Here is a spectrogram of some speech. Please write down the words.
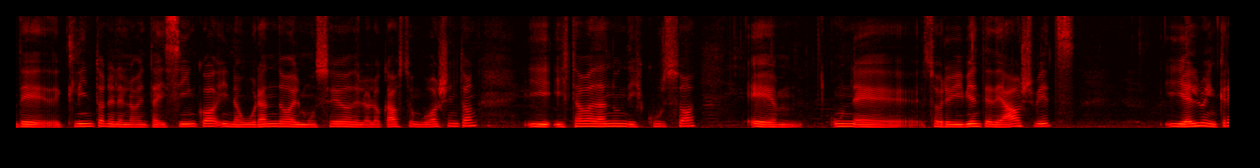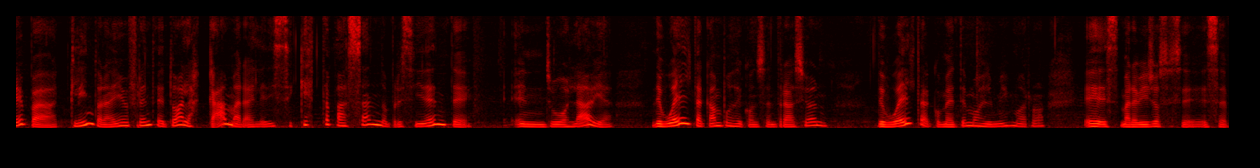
de, Clinton en el 95 inaugurando el Museo del Holocausto en Washington y, estaba dando un discurso, em, un eh, sobreviviente de Auschwitz, y él lo increpa, Clinton, ahí enfrente de todas las cámaras, le dice, ¿qué está pasando, presidente, en Yugoslavia? De vuelta a campos de concentración, de vuelta cometemos el mismo error. Es maravilloso esa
